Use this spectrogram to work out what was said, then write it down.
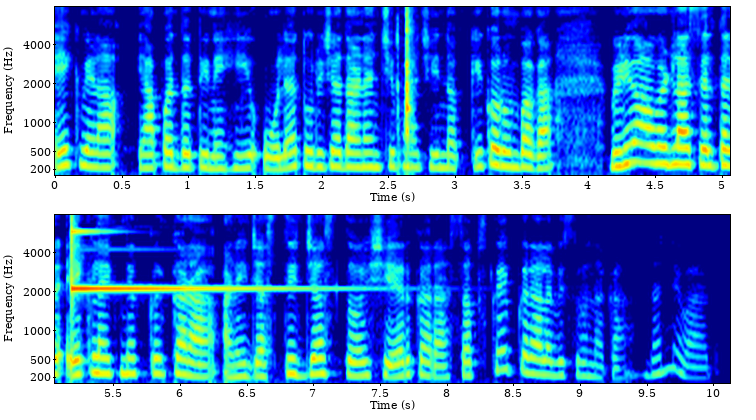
एक वेळा या पद्धतीने ही ओल्या तुरीच्या दाण्यांची भाजी नक्की करून बघा. व्हिडिओ आवडला असेल तर एक लाईक नक्की करा आणि जास्तीत जास्त शेअर करा. सबस्क्राईब करायला विसरू नका. धन्यवाद.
